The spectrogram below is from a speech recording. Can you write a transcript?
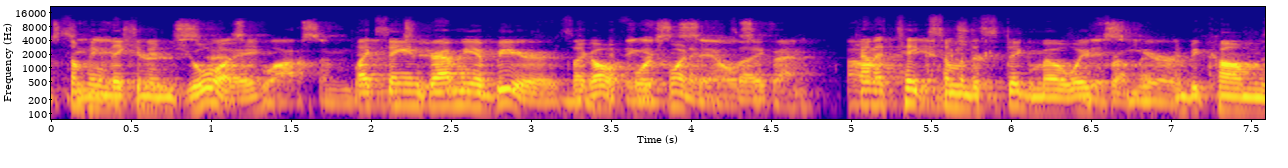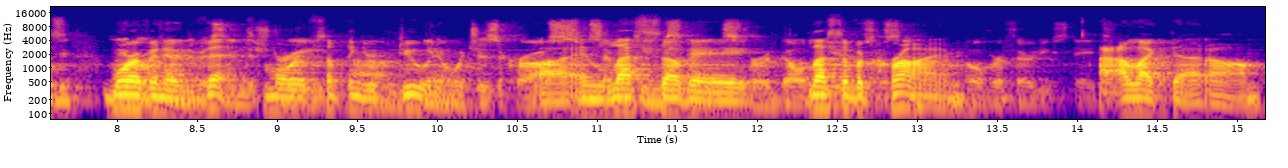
something they can enjoy. Like saying, "Grab me a beer." It's like, oh, 420. sales It's like event kind of takes some of the stigma away from year, it and becomes more of an event, more of something you're um, doing, you know, which is across uh, and less of a less of a crime. over 30 states. I like that. Um,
